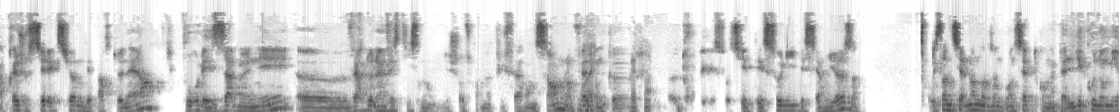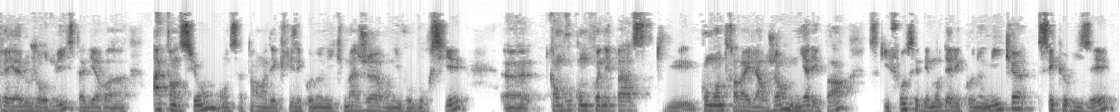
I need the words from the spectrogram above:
après, je sélectionne des partenaires pour les amener vers de l'investissement, des choses qu'on a pu faire ensemble. En fait, donc trouver des sociétés solides et sérieuses essentiellement dans un concept qu'on appelle l'économie réelle aujourd'hui, c'est-à-dire euh, attention, on s'attend à des crises économiques majeures au niveau boursier. Euh, quand vous comprenez pas ce qui, comment travaille l'argent, n'y allez pas. Ce qu'il faut, c'est des modèles économiques sécurisés.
